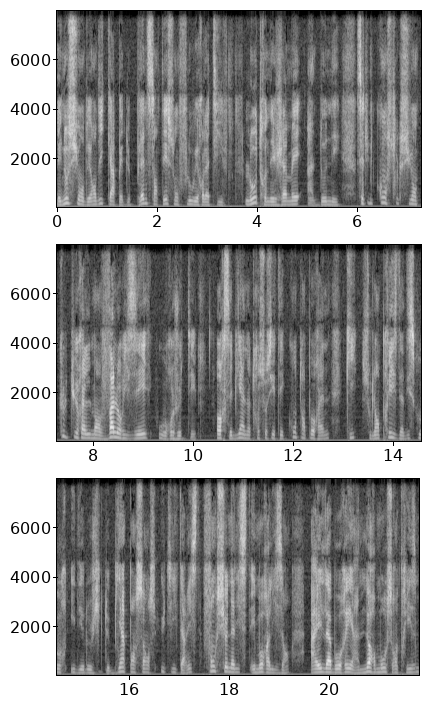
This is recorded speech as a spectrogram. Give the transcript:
les notions de handicap et de pleine santé sont floues et relatives. L'autre n'est jamais un donné, c'est une construction culturellement valorisée ou rejetée. Or, c'est bien notre société contemporaine qui, sous l'emprise d'un discours idéologique de bien-pensance utilitariste, fonctionnaliste et moralisant, a élaboré un normocentrisme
